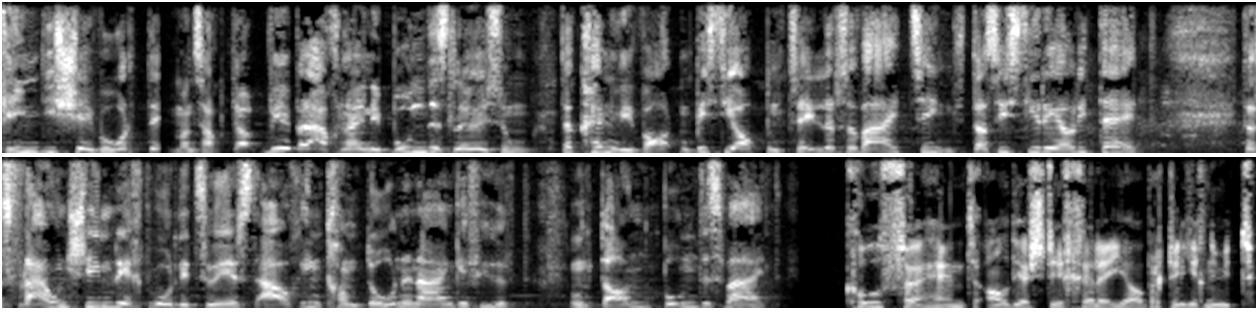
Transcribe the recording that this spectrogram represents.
kindische Worte. Man sagt, wir brauchen eine Bundeslösung. Da können wir warten, bis die Appenzeller so weit sind. Das ist die Realität. Das Frauenstimmrecht wurde zuerst auch in Kantonen eingeführt und dann bundesweit. Geholfen haben all diese Sticheleien aber gleich nicht.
